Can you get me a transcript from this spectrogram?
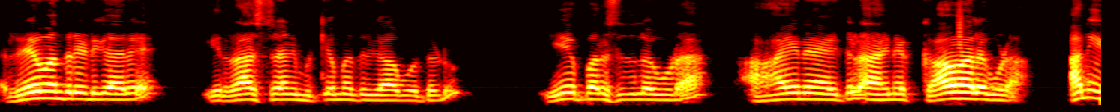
రేవంత్ రెడ్డి గారే ఈ రాష్ట్రానికి ముఖ్యమంత్రి కాబోతాడు. ఏ పరిస్థితిలో కూడా ఆయనే అవుతాడు ఆయనే కావాలి కూడా. అని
